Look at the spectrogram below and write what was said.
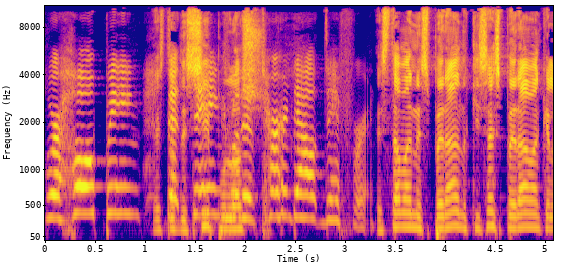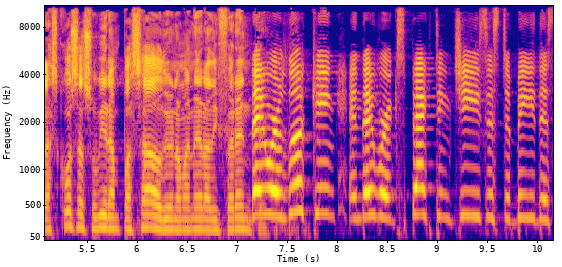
were hoping Estos that things would have discípulos- turned out different. Estaban esperando, quizá esperaban que las cosas hubieran pasado de una manera diferente. They were looking and they were expecting Jesus to be this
